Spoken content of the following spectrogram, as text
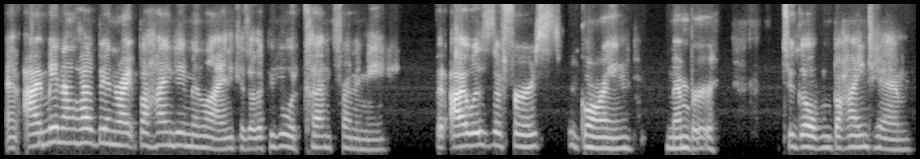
And I may not have been right behind him in line because other people would cut in front of me, but I was the first Goreing member to go behind him,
